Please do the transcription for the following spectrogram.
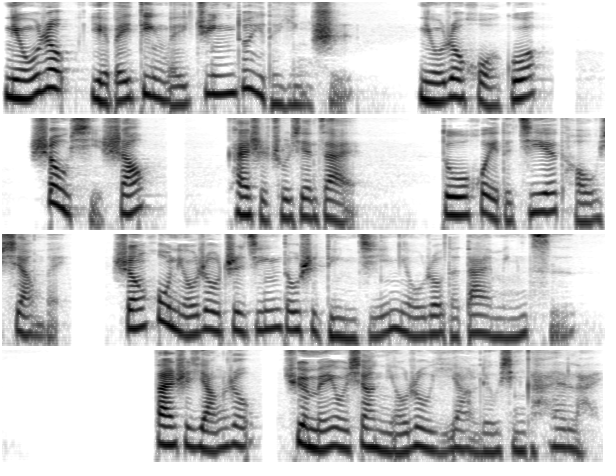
牛肉也被定为军队的饮食。牛肉火锅、寿喜烧开始出现在都会的街头巷尾，神户牛肉至今都是顶级牛肉的代名词。但是羊肉却没有像牛肉一样流行开来。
